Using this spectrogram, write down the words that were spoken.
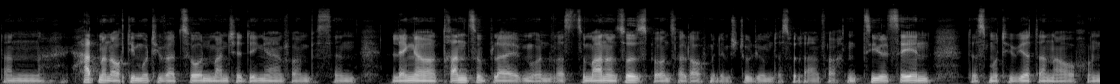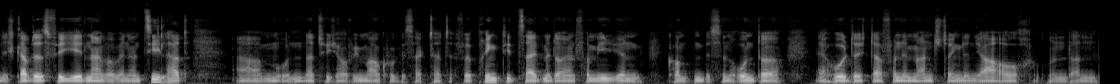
Dann hat man auch die Motivation, manche Dinge einfach ein bisschen länger dran zu bleiben und was zu machen. Und so ist es bei uns halt auch mit dem Studium, dass wir da einfach ein Ziel sehen. Das motiviert dann auch. Und ich glaube, das ist für jeden einfach, wenn er ein Ziel hat, ähm, und natürlich auch, wie Marco gesagt hat, verbringt die Zeit mit euren Familien, kommt ein bisschen runter, erholt euch da von dem anstrengenden Jahr auch und dann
